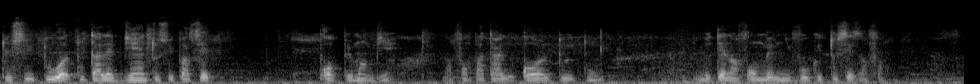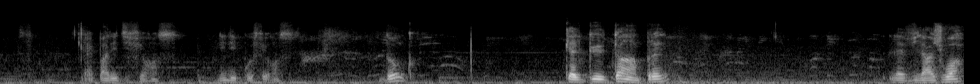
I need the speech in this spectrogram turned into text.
Tout allait bien, tout se passait proprement bien. L'enfant partait à l'école, tout et tout. Il mettait l'enfant au même niveau que tous ses enfants. Il n'y avait pas de différence, ni de préférence. Donc, quelques temps après, les villageois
